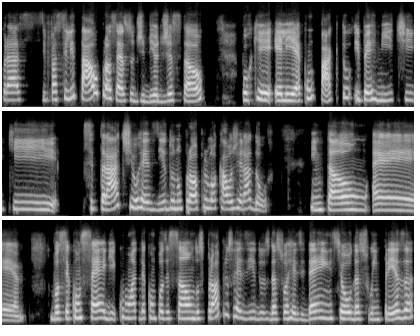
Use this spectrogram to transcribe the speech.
para se facilitar o processo de biodigestão porque ele é compacto e permite que se trate o resíduo no próprio local gerador. Então, é, você consegue, com a decomposição dos próprios resíduos da sua residência ou da sua empresa,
